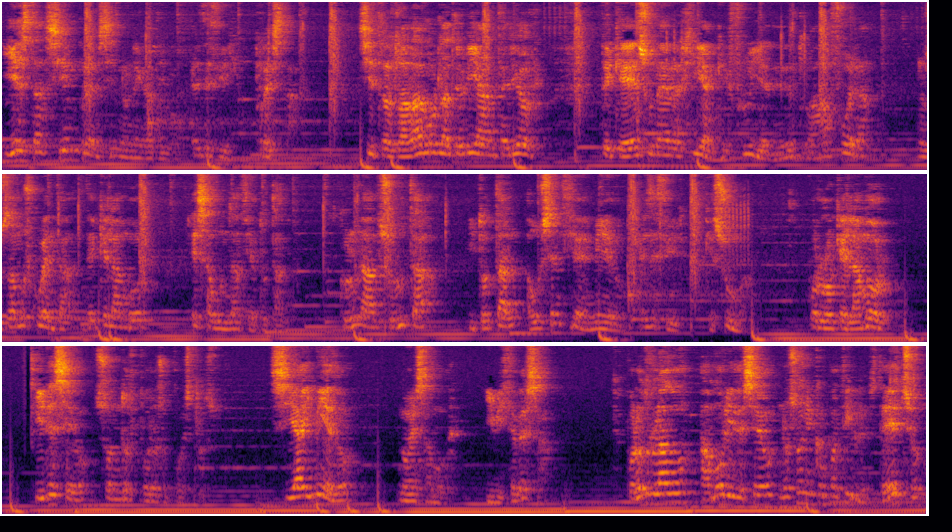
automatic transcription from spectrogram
y esta siempre en signo negativo, es decir, resta. Si trasladamos la teoría anterior de que es una energía que fluye de dentro a afuera, nos damos cuenta de que el amor es abundancia total, con una absoluta y total ausencia de miedo, es decir, que suma, por lo que el amor y deseo son dos polos opuestos. Si hay miedo, no es amor, y viceversa. Por otro lado, amor y deseo no son incompatibles, de hecho,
